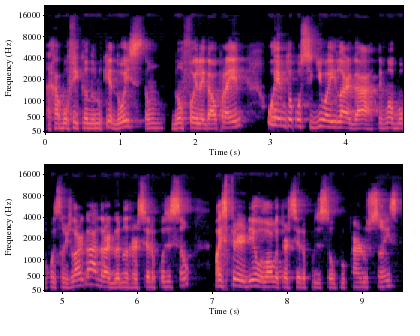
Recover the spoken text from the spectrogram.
acabou ficando no Q2, então não foi legal para ele. O Hamilton conseguiu aí largar, teve uma boa posição de largada, largando na terceira posição, mas perdeu logo a terceira posição para o Carlos Sainz,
